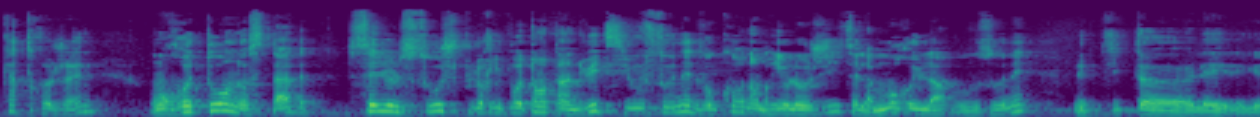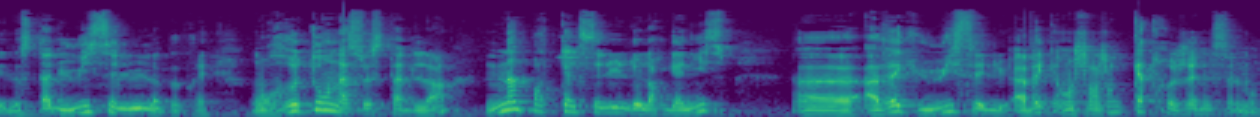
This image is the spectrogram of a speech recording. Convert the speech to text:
quatre gènes, on retourne au stade cellule souche pluripotente induite. Si vous vous souvenez de vos cours d'embryologie, c'est la morula, vous vous souvenez? Les petites, euh, les, le stade 8 cellules à peu près. On retourne à ce stade-là, n'importe quelle cellule de l'organisme, euh, avec 8 cellules, avec en changeant quatre gènes seulement.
